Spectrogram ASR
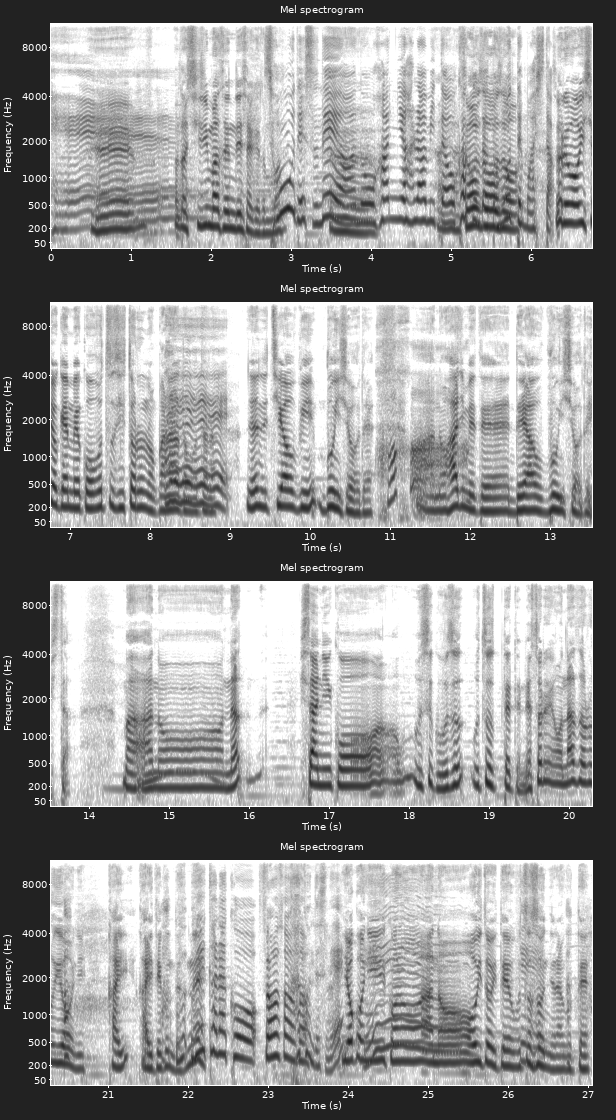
へええ私知りませんでしたけども。そうですね、うんあの般若ハラミタを書くんだと思ってました。それを一生懸命こう写し取るのかなと思ったら、全然違うび文章であの初めて出会う文章でした。まああのーな下にこう薄くうず映っててねそれをなぞるように書い書いていくんです上ね。からこうそうそうそう。横にこの、ええあの置いといて写すんじゃなくて、なる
